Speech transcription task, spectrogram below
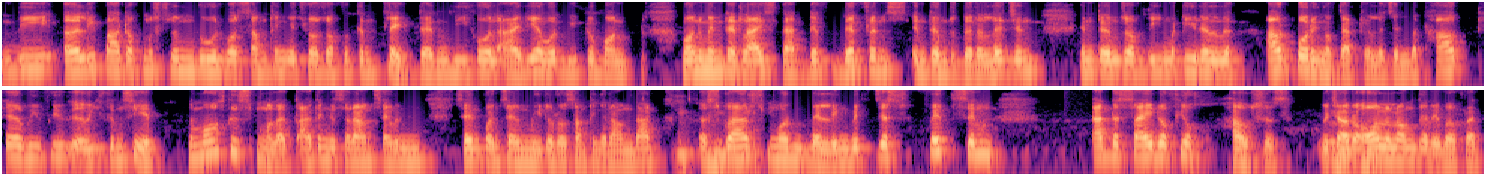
the early part of Muslim rule was something which was of a conflict, then the whole idea would be to mon- monumentalize that dif- difference in terms of the religion, in terms of the material outpouring of that religion. But how here we uh, you can see it, the mosque is small. I think it's around seven, 7.7 meter or something around that. A square small building which just fits in at the side of your houses, which mm-hmm. are all along the riverfront.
